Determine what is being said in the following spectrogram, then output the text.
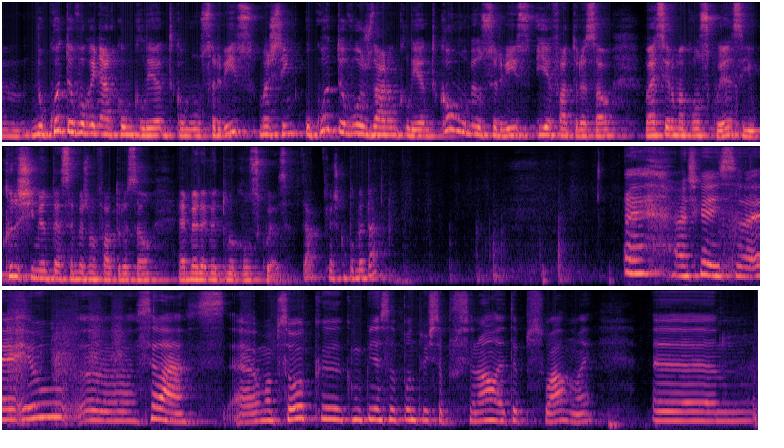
um, no quanto eu vou ganhar com um cliente com um serviço, mas sim o quanto eu vou ajudar um cliente com o meu serviço e a faturação vai ser uma consequência e o crescimento dessa mesma faturação é meramente uma consequência. Tá? Queres complementar? É, acho que é isso. É, eu, uh, sei lá, é uma pessoa que, que me conhece do ponto de vista profissional, até pessoal, não é? Uh,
